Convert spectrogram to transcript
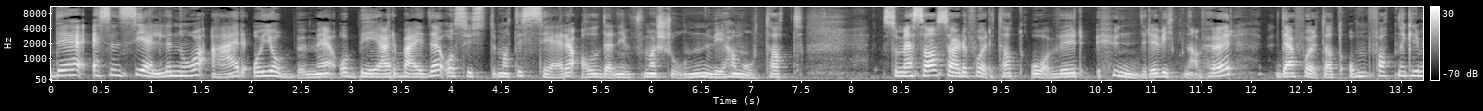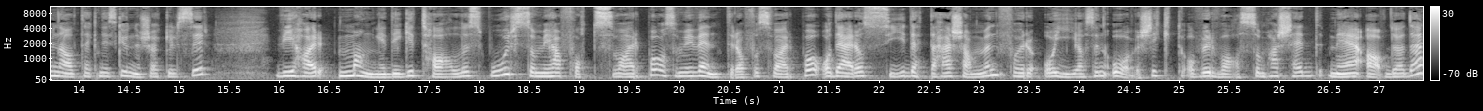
Det essensielle nå er å jobbe med å bearbeide og systematisere all den informasjonen vi har mottatt. Som jeg sa, så er det foretatt over 100 vitneavhør. Det er foretatt omfattende kriminaltekniske undersøkelser. Vi har mange digitale spor som vi har fått svar på, og som vi venter å få svar på. Og det er å sy dette her sammen for å gi oss en oversikt over hva som har skjedd med avdøde,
